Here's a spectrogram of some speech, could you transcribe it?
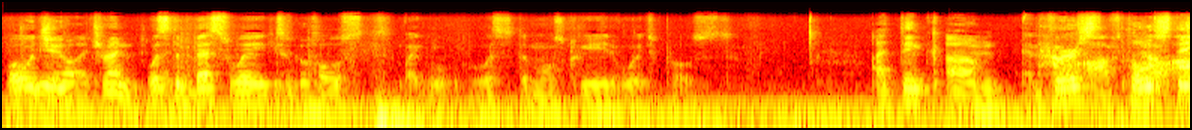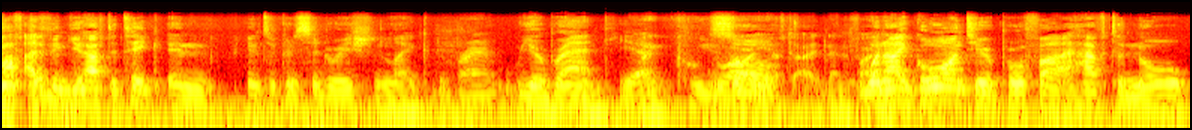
What would you- know a trend. What's the best way to going. post? Like, what's the most creative way to post? I think um, And how first oft- how posting, I think you have to take in into consideration like your brand your brand. Yeah, Like who you So, are, you have to identify. when I go onto your profile, I have to know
